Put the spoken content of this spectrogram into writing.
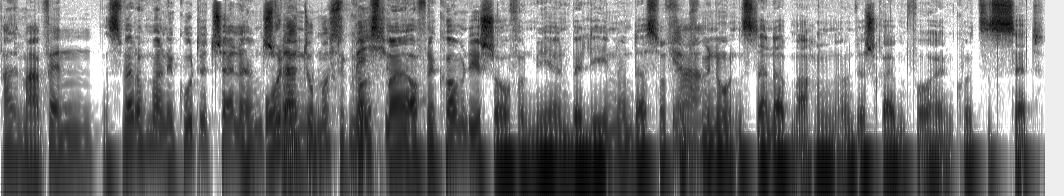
warte mal, wenn Das wäre doch mal eine gute Challenge. Oder du musst du kommst mich- mal auf eine Comedy-Show von mir in Berlin und das Ja. fünf Minuten Stand-up machen und wir schreiben vorher ein kurzes Set.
